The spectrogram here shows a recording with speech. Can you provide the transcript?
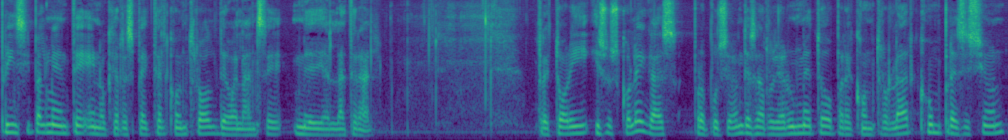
principalmente en lo que respecta al control de balance medial lateral. Retori y sus colegas propusieron desarrollar un método para controlar con precisión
